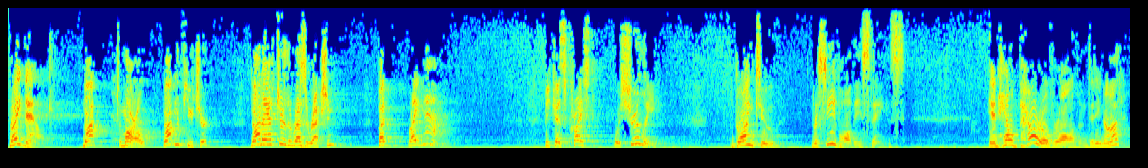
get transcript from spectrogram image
Right now. Not tomorrow, not in the future, not after the resurrection, but right now. Because Christ was surely going to receive all these things and held power over all of them, did he not?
